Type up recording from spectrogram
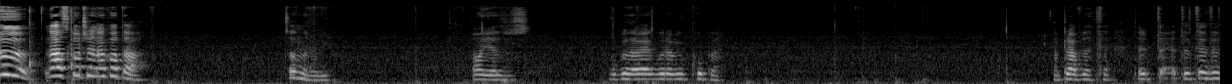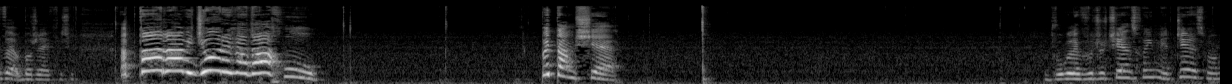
y! Naskoczę na kota! Co on robi? O Jezus. Wyglądał jakby robił kupę. Naprawdę te, te, te, te, te, te, te. Boże jak to się... A to robi dziury na dachu! Pytam się! W ogóle wyrzuciłem swój miecz. Gdzie jest on?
